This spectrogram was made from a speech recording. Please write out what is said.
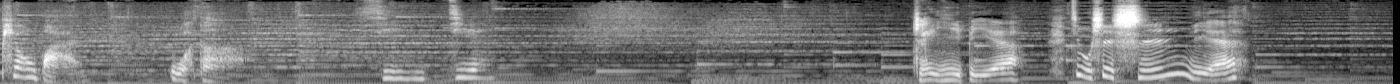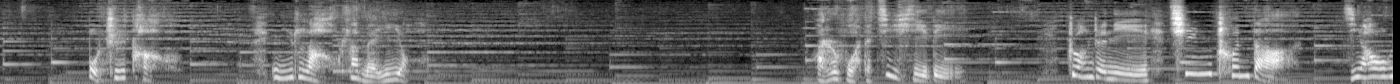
飘满我的心间。这一别就是十年，不知道你老了没有？而我的记忆里装着你青春的娇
